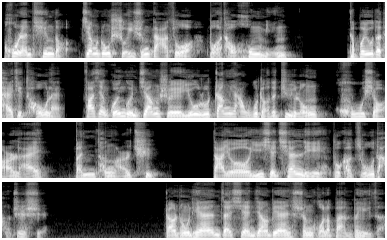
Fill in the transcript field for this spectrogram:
忽然听到江中水声大作，波涛轰鸣。他不由得抬起头来。发现滚滚江水犹如张牙舞爪的巨龙呼啸而来，奔腾而去，大有一泻千里不可阻挡之势。张冲天在县江边生活了半辈子，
